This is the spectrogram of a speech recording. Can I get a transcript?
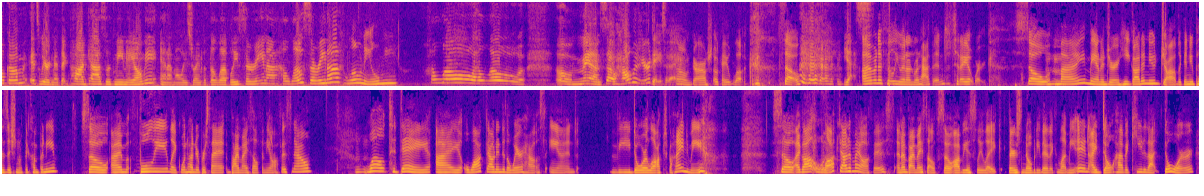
Welcome. It's Weird Mythic Podcast with me, Naomi, and I'm always joined with the lovely Serena. Hello, Serena. Hello, Naomi. Hello, hello. Oh, man. So, how was your day today? Oh, gosh. Okay, look. so, yes. I'm going to fill you in on what happened today at work. So, mm-hmm. my manager, he got a new job, like a new position with the company. So, I'm fully like 100% by myself in the office now. Mhm. Well, today I walked out into the warehouse and the door locked behind me. so I got Oh. locked out of my office and I'm by myself. So obviously, like, there's nobody there that can let me in. I don't have a key to that door.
